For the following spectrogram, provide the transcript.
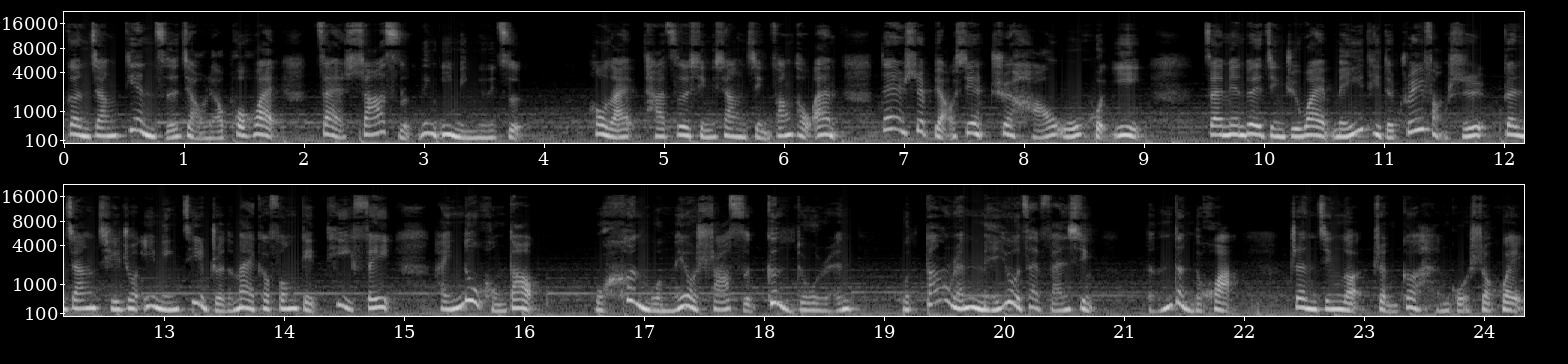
更将电子脚镣破坏，再杀死另一名女子。后来，他自行向警方投案，但是表现却毫无悔意。在面对警局外媒体的追访时，更将其中一名记者的麦克风给踢飞，还怒吼道：“我恨我没有杀死更多人，我当然没有在反省。”等等的话，震惊了整个韩国社会。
